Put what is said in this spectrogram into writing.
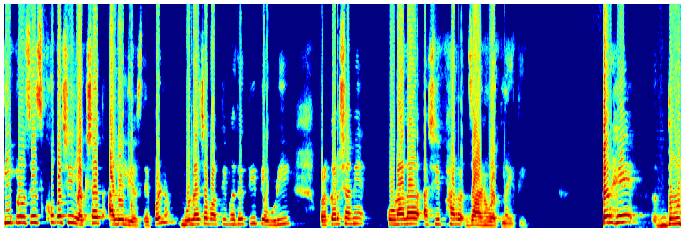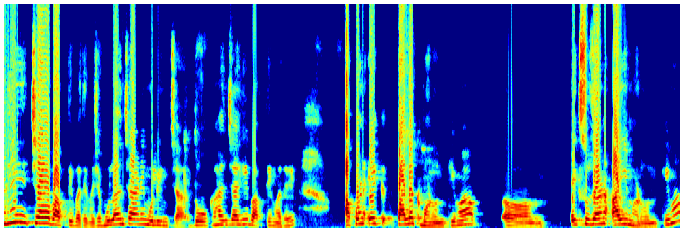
ती प्रोसेस खूप अशी लक्षात आलेली असते. पण मुलाच्या बाबतीमध्ये ती तेवढी प्रकर्षाने कोणाला अशी फार जाणवत नाही ती. तर हे दोन्हीच्या बाबतीमध्ये म्हणजे मुलांच्या आणि मुलींच्या दोघांच्याही बाबतीमध्ये आपण एक पालक म्हणून किंवा एक सुजाण आई म्हणून किंवा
